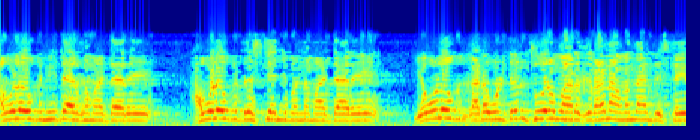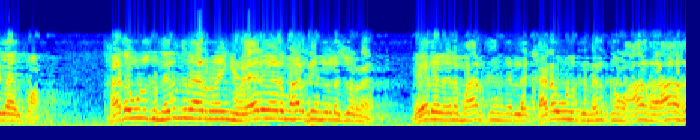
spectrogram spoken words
அவ்வளவுக்கு நீட்டா இருக்க மாட்டாரு அவ்வளவுக்கு ட்ரெஸ் சேஞ்ச் பண்ண மாட்டாரு எவ்வளவுக்கு கடவுள்கிட்ட தூரமா இருக்கிறானோ அவன் தான் அந்த ஸ்டைலா இருப்பான். கடவுளுக்கு நெருங்குறாரு வைங்க வேற வேற மார்க்கங்கள்ல சொல்றேன். வேற வேற மார்க்கங்கள்ல கடவுளுக்கு நெருக்கம் ஆக ஆக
